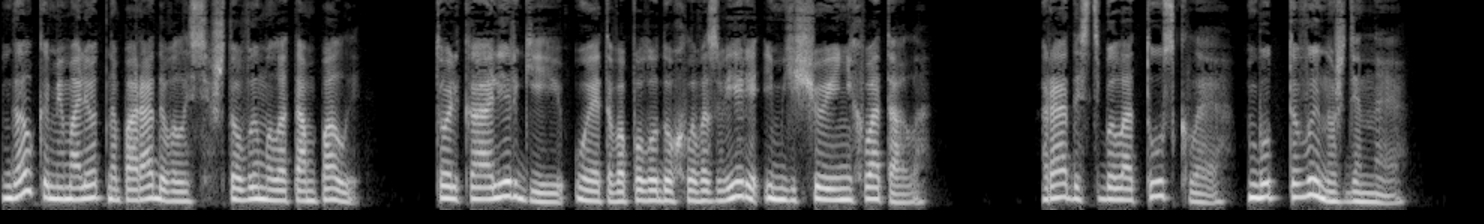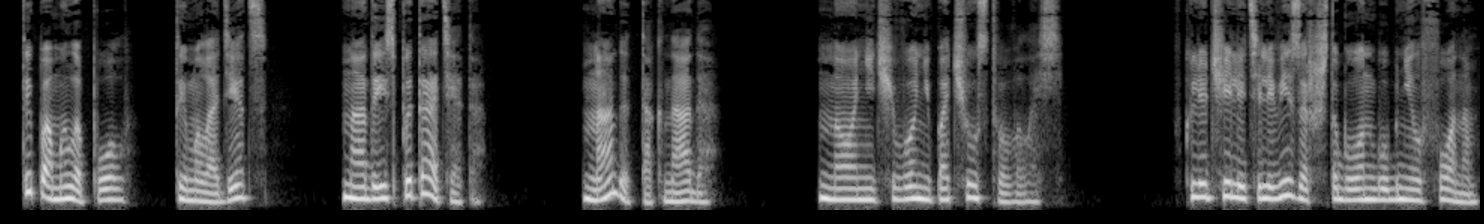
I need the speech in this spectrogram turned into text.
Галка мимолетно порадовалась, что вымыла там полы. Только аллергии у этого полудохлого зверя им еще и не хватало. Радость была тусклая, будто вынужденная. Ты помыла пол, ты молодец. Надо испытать это. Надо так надо. Но ничего не почувствовалось. Включили телевизор, чтобы он бубнил фоном,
